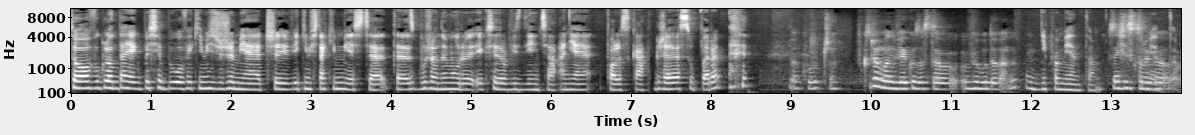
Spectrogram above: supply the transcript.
to wygląda jakby się było w jakimś Rzymie czy w jakimś takim mieście, te zburzone mury, jak się robi zdjęcia, a nie Polska. Także super. No kurczę. W którym on wieku został wybudowany? Nie pamiętam. W sensie z którego... Pamiętam.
